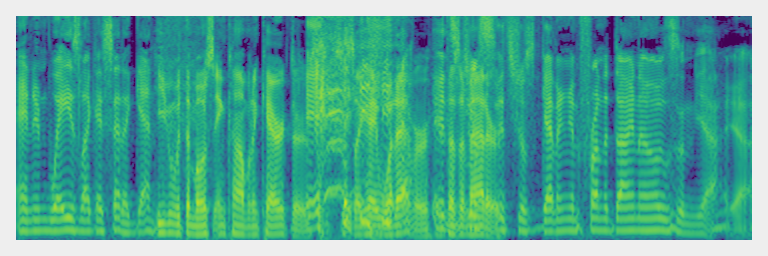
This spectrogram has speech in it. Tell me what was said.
and in ways like I said again, even with the most incompetent characters. It's just like, hey, Yeah, whatever. it doesn't just- matter. It's just getting in front of dinos, and yeah, yeah.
